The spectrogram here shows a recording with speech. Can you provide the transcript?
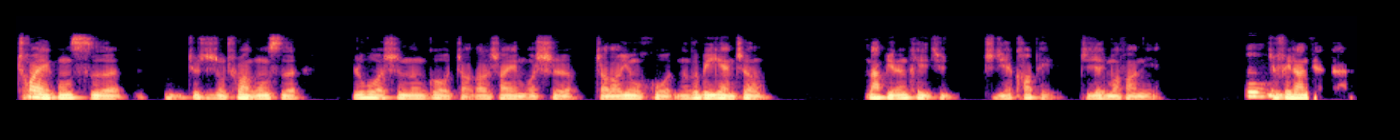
创业公司，嗯就是这种初创公司，如果是能够找到商业模式，找到用户，能够被验证，那别人可以去直接 copy，直接模仿你，嗯就非嗯常简单。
